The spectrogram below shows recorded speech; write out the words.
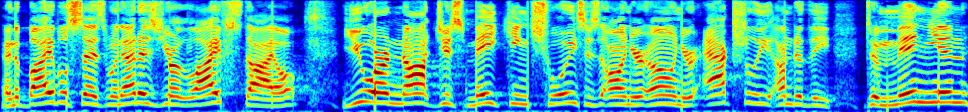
And the Bible says when that is your lifestyle, you are not just making choices on your own. You're actually under the dominion,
